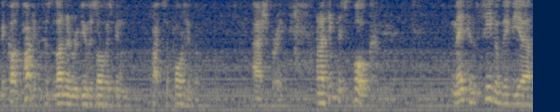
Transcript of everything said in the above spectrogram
because partly because London Review has always been quite supportive of Ashbery, and I think this book may conceivably be a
